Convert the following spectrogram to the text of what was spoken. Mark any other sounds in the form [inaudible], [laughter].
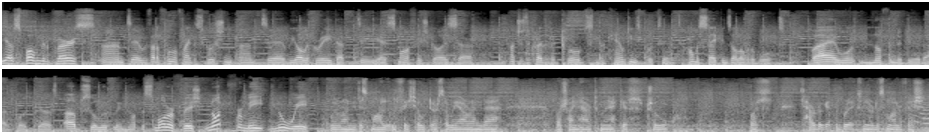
Yeah, I've spoken to the players and uh, we've had a full and frank discussion, and uh, we all agree that the uh, smaller fish guys are not just accredited clubs in their counties, but to, to Homo sapiens all over the world. I want nothing to do with that podcast. Absolutely not. The smaller fish, not for me, no way. We're only the small little fish out there, so we are, and uh, we're trying hard to make it through. But it's hard to get the breaks when you're the smaller fish.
